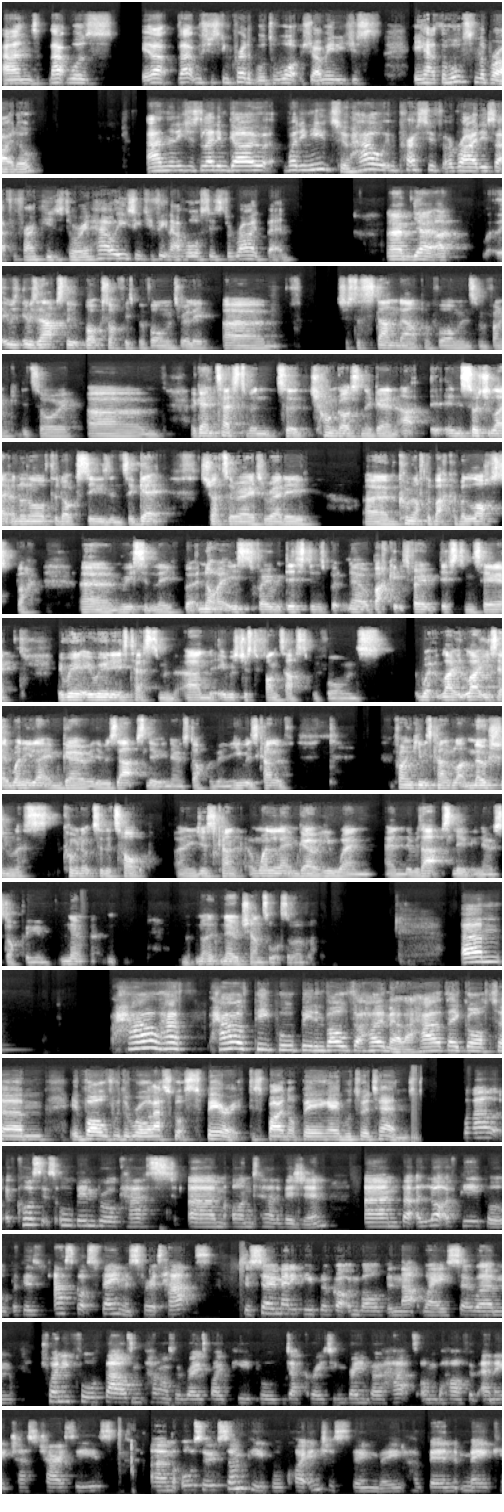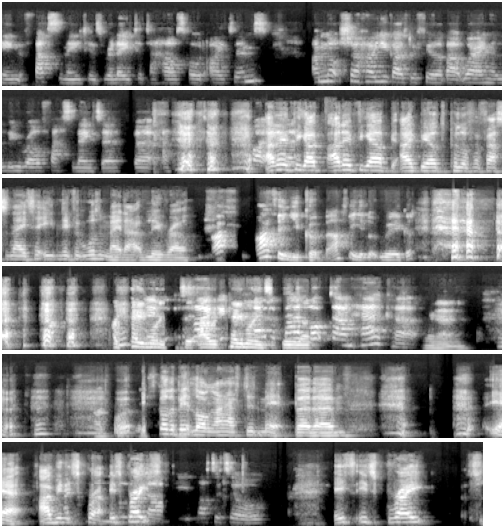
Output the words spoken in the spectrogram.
and that was that that was just incredible to watch. I mean, he just he had the horse and the bridle, and then he just let him go when he needed to. How impressive a ride is that for Frankie Dettori, and how easy do you think that horse is to ride, Ben? Um, yeah, I, it was it was an absolute box office performance, really. Um, just a standout performance from Frankie Dettori. Um, again, testament to John Gosden again at, in such like an unorthodox season to get Stradivarius ready, um, coming off the back of a loss back um, recently, but not at his favourite distance, but no, back at his favourite distance here. It really, it really is testament, and it was just a fantastic performance. Like, like you said, when he let him go, there was absolutely no stopping him. He was kind of, Frankie was kind of like motionless coming up to the top, and he just kind of, and when he let him go, he went, and there was absolutely no stopping him. No, no, no chance whatsoever. Um, how have how have people been involved at home, Ella? How have they got um, involved with the Royal Ascot spirit despite not being able to attend? Well, of course, it's all been broadcast um, on television, um, but a lot of people, because Ascot's famous for its hats, so so many people have got involved in that way. So um, £24,000 were raised by people decorating rainbow hats on behalf of NHS charities. Um, also, some people, quite interestingly, have been making fascinators related to household items. I'm not sure how you guys would feel about wearing a loo roll fascinator, but I, think I don't think I'd, I don't think I'd, I'd be able to pull off a fascinator even if it wasn't made out of loo roll. I think you could, but I think you look really good. I'd pay money to, I would pay money to do that. lockdown haircut. Yeah. Well, it's got a bit long, I have to admit, but um, yeah, I mean, it's great. It's great. Not at all. It's it's great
